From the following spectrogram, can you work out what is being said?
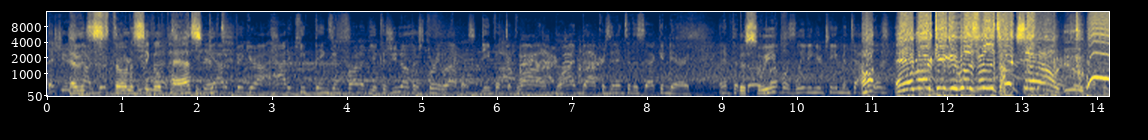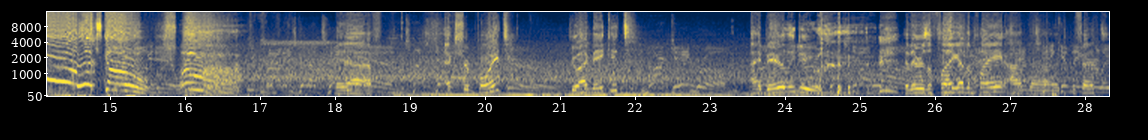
that's usually Haven't not good for thrown a single pass you got to figure out how to keep things in front of you because you know there's three levels: defensive line, linebackers, and into the secondary. And if the third sweep. level's leading your team in Oh, and Mark Ingram goes for the touchdown. Woo! Let's go. Ah. And he's gonna take And, uh. Extra point. Do I make it? Mark Ingram. I barely do. There was a flag on the play on the defense.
